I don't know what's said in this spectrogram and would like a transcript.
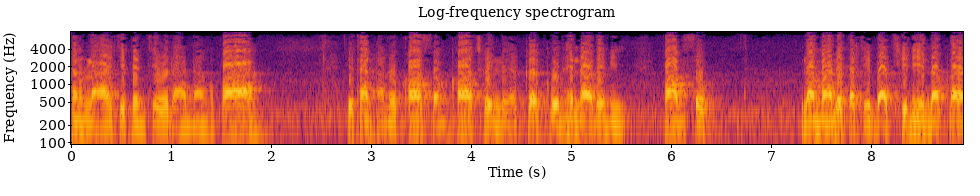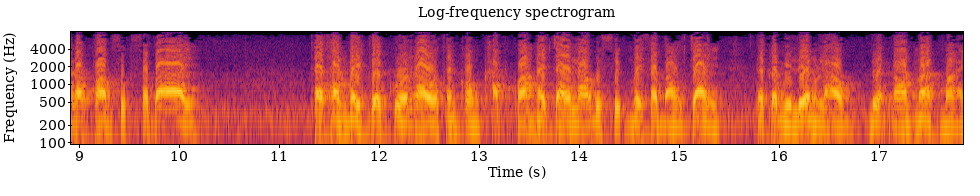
ทั้งหลายที่เป็นเทวดานางฟ้า ที่ท่านอนุเคราะห์สงเคราะห์ช่วยเหลือเกื้อกูลให้เราได้มีความสุข เรามาได้ปฏิบัติที่นี่เราก็รับความสุขสบาย ถ้าท่านไม่เพื่อกลัวเรา ท่านคงขัดขวางให้ใจเรารู้สึกไม่สบายใจ แล้วก็มีเรื่องเราเดือดร้อนมากมาย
